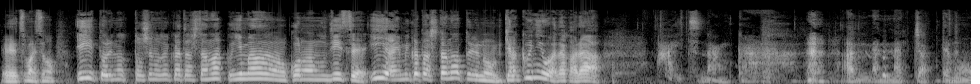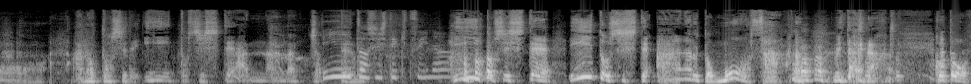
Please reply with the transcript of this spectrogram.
えーつまりその、いい鳥の年の取り方したな、今のコロナの人生、いい歩み方したなというのを逆には、だから、あいつなんか、あんなになっちゃってもう、あの年でいい年してあんなになっちゃっていい年してきついないい年して、いい年して、ああなるともうさ、みたいなことを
